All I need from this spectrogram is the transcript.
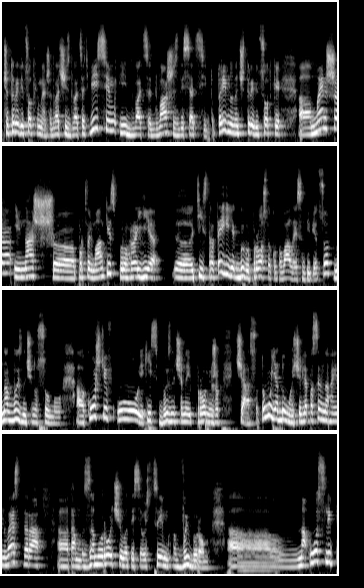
4% менше 26,28 і 22,67. Тобто рівно на 4% е, менше, і наш е, портфель Манкіс програє. Е, Тій стратегії, якби ви просто купували S&P 500 на визначену суму коштів у якийсь визначений проміжок часу. Тому я думаю, що для пасивного інвестора там заморочуватися ось цим вибором на осліп,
